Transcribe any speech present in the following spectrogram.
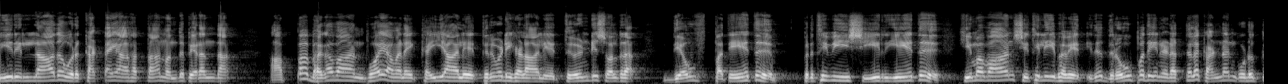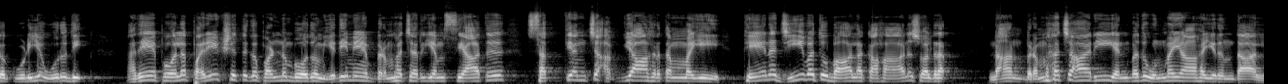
உயிரில்லாத ஒரு கட்டையாகத்தான் வந்து பிறந்தான். அப்ப பகவான் போய் அவனை கையாலே திருவடிகளாலே தீண்டி சொல்றார். தியவ் பதேத்து பிருத்திவி ஷீர்யேத்து ஹிமவான் சிதிலீபவேத் இது திரௌபதியின் இடத்துல கண்ணன் கொடுக்கக்கூடிய உறுதி. அதே போல பரீட்சத்துக்கு பண்ணும்போதும் எதிமே பிரம்மச்சரியம் சியாத்து சத்தியஞ்ச அவ்யாகிருதம் மயி தேன ஜீவது பாலகஹான்னு சொல்றார். நான் பிரம்மச்சாரி என்பது உண்மையாக இருந்தால்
